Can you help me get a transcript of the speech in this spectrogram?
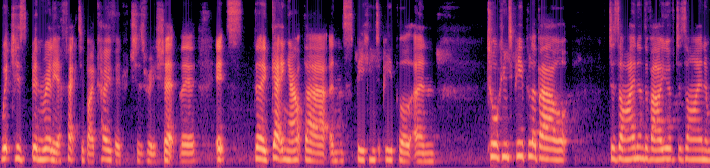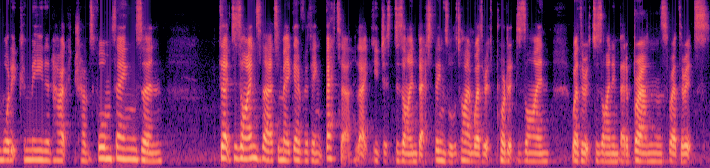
which has been really affected by COVID, which is really shit. The it's the getting out there and speaking to people and talking to people about design and the value of design and what it can mean and how it can transform things and that design's there to make everything better. Like you just design better things all the time, whether it's product design, whether it's designing better brands, whether it's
